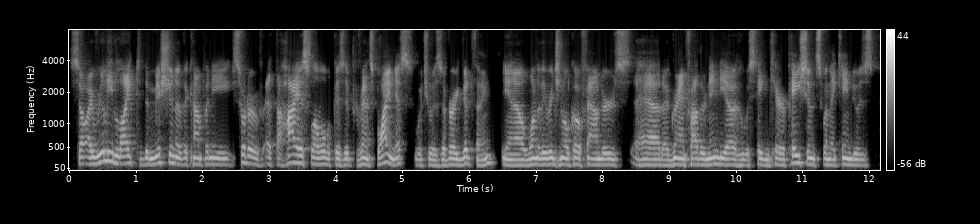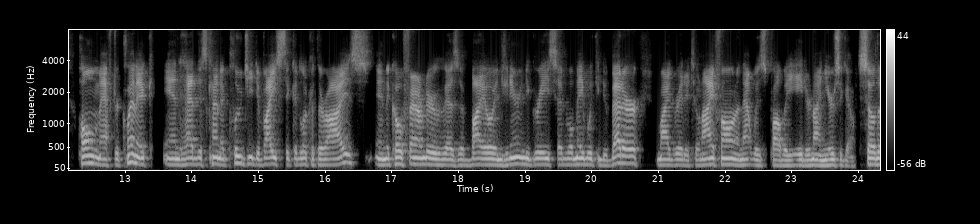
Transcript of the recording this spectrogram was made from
so I really liked the mission of the company sort of at the highest level because it prevents blindness, which was a very good thing. You know, one of the original co founders had a grandfather in India who was taking care of patients when they came to his home after clinic and had this kind of kludgy device that could look at their eyes. And the co-founder, who has a bioengineering degree, said, "Well, maybe we can do better." Migrated to an iPhone, and that was probably eight or nine years ago. So the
